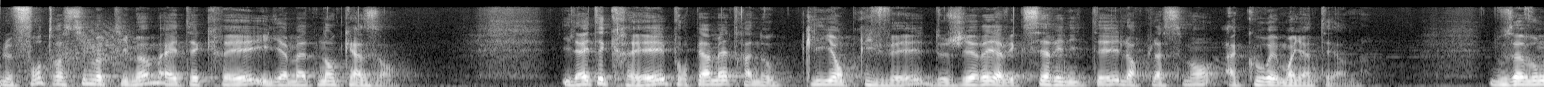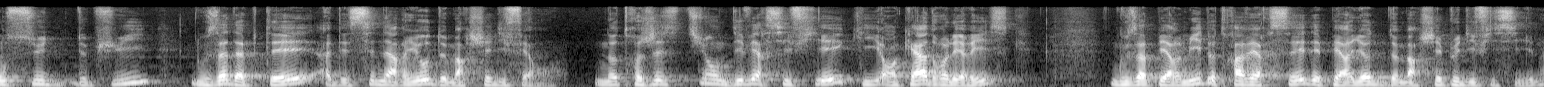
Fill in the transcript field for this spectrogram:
Le fonds Trustim Optimum a été créé il y a maintenant 15 ans. Il a été créé pour permettre à nos clients privés de gérer avec sérénité leurs placements à court et moyen terme. Nous avons su depuis nous adapter à des scénarios de marché différents. Notre gestion diversifiée qui encadre les risques nous a permis de traverser des périodes de marché plus difficiles.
